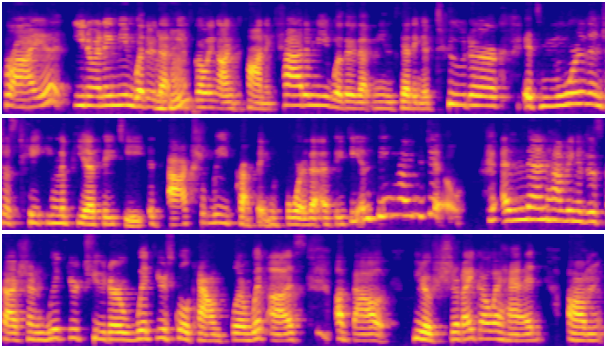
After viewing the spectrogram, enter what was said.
try it. You know what I mean? Whether that mm-hmm. means going on Khan Academy, whether that means getting a tutor. It's more than just taking the PSAT. It's actually prepping for the SAT and seeing how you do. And then having a discussion with your tutor, with your school counselor, with us about, you know, should I go ahead um,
